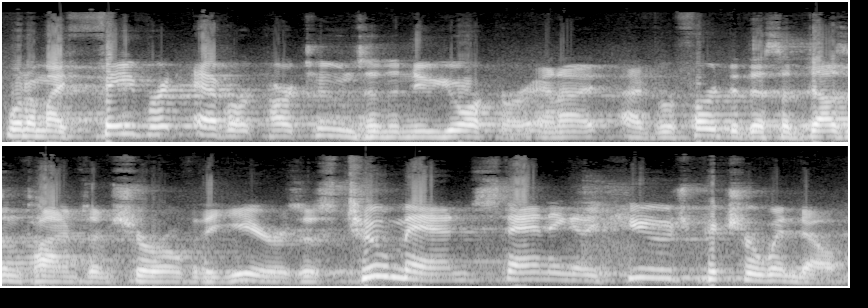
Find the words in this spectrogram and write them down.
One of my favorite ever cartoons in the New Yorker, and I, have referred to this a dozen times, I'm sure, over the years. is two men standing in a huge picture window.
